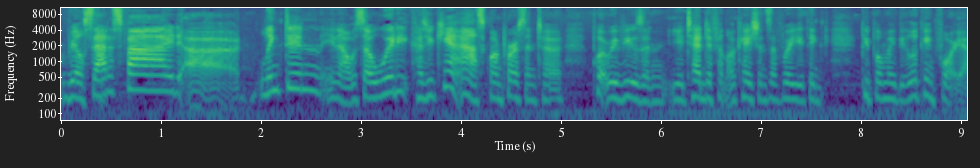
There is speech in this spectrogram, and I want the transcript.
Real Satisfied, uh, LinkedIn, you know, so where do you, because you can't ask one person to put reviews in your 10 different locations of where you think people may be looking for you.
